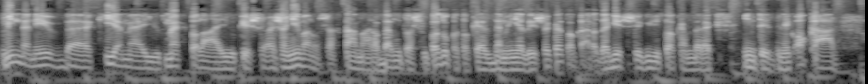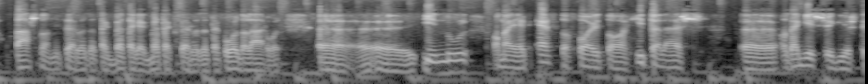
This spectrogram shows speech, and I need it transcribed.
minden évben kiemeljük, megtaláljuk, és, és a nyilvánosság számára bemutassuk azokat a kezdeményezéseket, akár az egészségügyi szakemberek, intézmények, akár társadalmi szervezetek, betegek, betegszervezetek oldaláról ö, ö, indul, amelyek ezt a fajta hiteles, az egészségért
